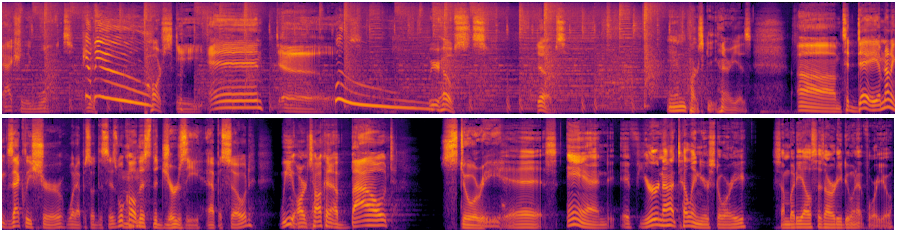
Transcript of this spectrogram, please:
actually want. Pew pew! Parrsky and Dubs. Woo! We're your hosts, Dubs. and Parrsky. There he is. Um, today, I'm not exactly sure what episode this is. We'll call this the Jersey episode. We are mm. talking about story. Yes. And if you're not telling your story, somebody else is already doing it for you.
